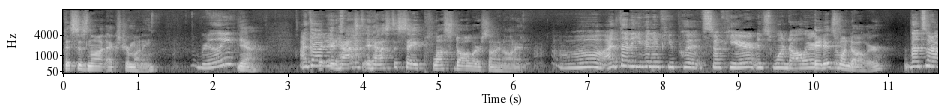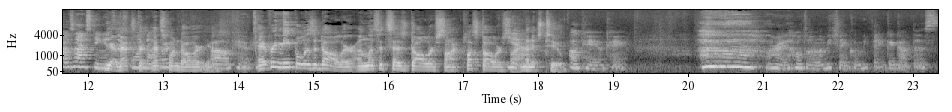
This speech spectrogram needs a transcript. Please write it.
This is not extra money. Really? Yeah, I thought it, it has like- it has to say plus dollar sign on it. Oh, I thought even if you put stuff here, it's one dollar. It is one dollar. That's what I was asking. Is Yeah, that's one the, that's one dollar. Yeah. Oh, okay, okay. Every meeple is a dollar unless it says dollar sign plus dollar sign. Yeah. Then it's two. Okay, okay. All right, hold on. Let me think. Let me think. I got this.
